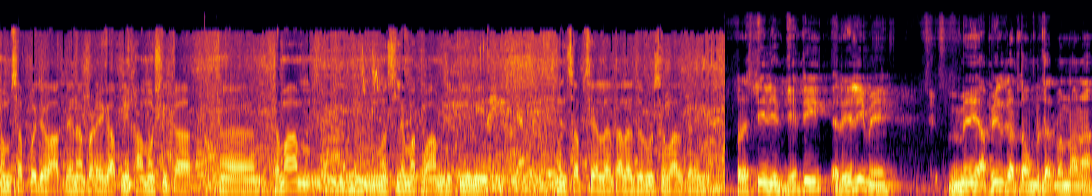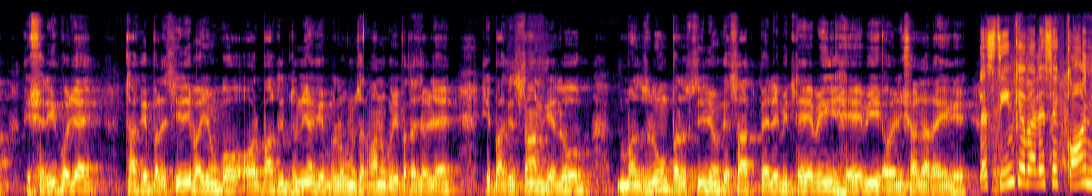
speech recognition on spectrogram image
हम सबको जवाब देना पड़ेगा अपनी खामोशी का। आ, तमाम मुस्लिम अकवाम जितनी भी हैं उन सबसे अल्लाह ताला ज़रूर सवाल करेंगे। फ़लस्तीन यकजहती रैली में मैं अपील करता हूँ दरमंदाना कि शरीक हो जाए ताकि फ़लस्तनी भाइयों को और बाकी दुनिया के लोग मुसलमानों को ये पता चल जाए कि पाकिस्तान के लोग मजलूम फ़लस्तियों के साथ पहले भी थे भी है भी और इन रहेंगे। फ़लस्तीन के हवाले से कौन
